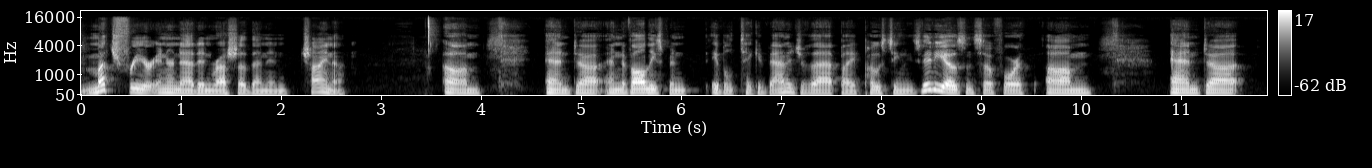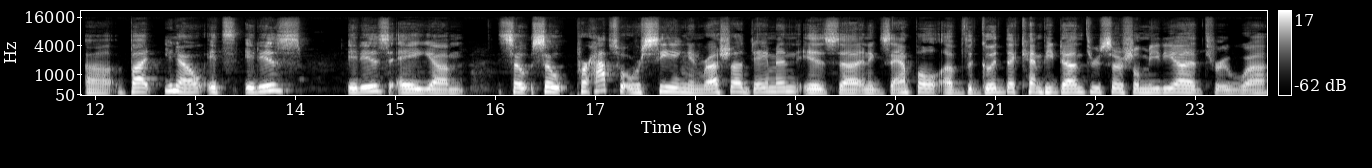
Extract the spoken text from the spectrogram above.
much freer internet in Russia than in China. Um, and uh, and Navalny's been able to take advantage of that by posting these videos and so forth. Um, and uh, uh, but you know, it's it is it is a um, so so perhaps what we're seeing in Russia, Damon, is uh, an example of the good that can be done through social media and through uh,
